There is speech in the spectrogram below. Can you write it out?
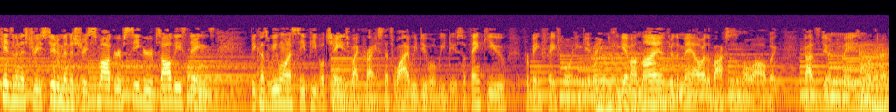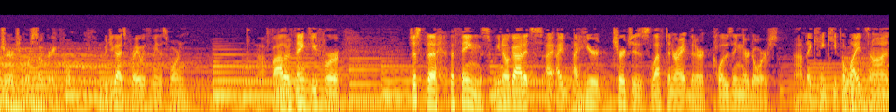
kids ministry, student ministry, small groups, C groups, all these things, because we want to see people changed by Christ. That's why we do what we do. So thank you for being faithful in giving. You can give online through the mail or the boxes on the wall, but God's doing amazing work in our church, and we're so grateful. Would you guys pray with me this morning? Father, thank you for just the, the things. We know, God, it's I, I, I hear churches left and right that are closing their doors. Um, they can't keep the lights on.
